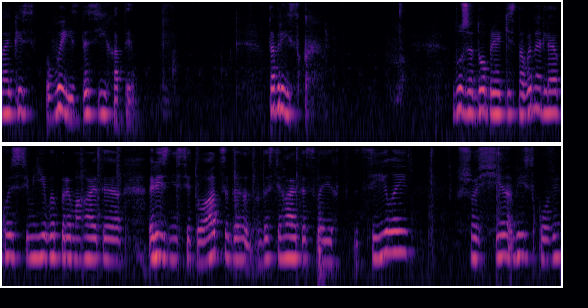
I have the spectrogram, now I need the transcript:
на якийсь виїзд, десь їхати. Таврійськ. Дуже добрі якісь новини для якоїсь сім'ї. Ви перемагаєте різні ситуації, достигаєте своїх цілей. Що ще військові?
